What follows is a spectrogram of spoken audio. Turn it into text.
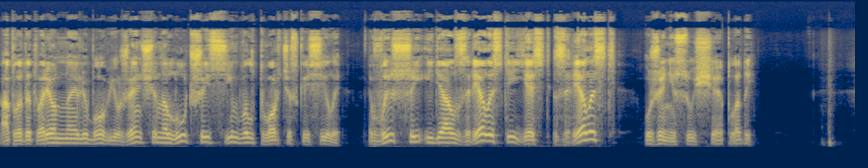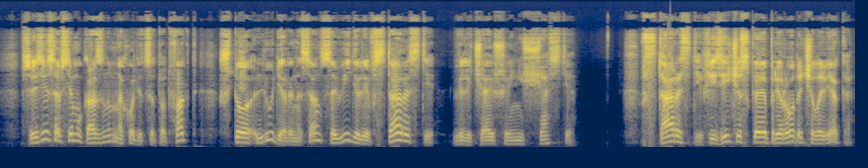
Оплодотворенная любовью женщина — лучший символ творческой силы. Высший идеал зрелости есть зрелость, уже несущая плоды. В связи со всем указанным находится тот факт, что люди Ренессанса видели в старости величайшее несчастье. В старости физическая природа человека,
